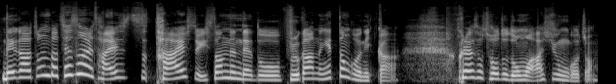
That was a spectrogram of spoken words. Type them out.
내가 좀 더 최선을 다할 수, 있었는데도 불가능했던 거니까. 그래서 저도 너무 아쉬운 거죠.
